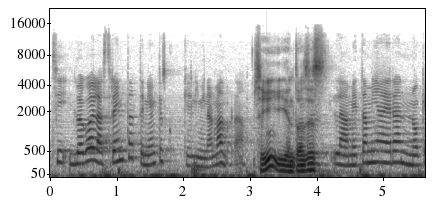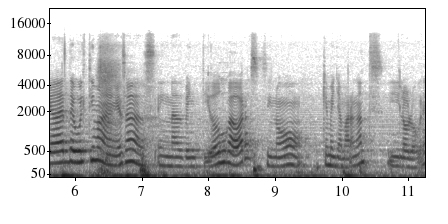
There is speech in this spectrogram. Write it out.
sí. Luego de las 30 tenían que, eliminar más, ¿verdad? Sí, y entonces... La meta mía era no quedar de última en, esas, en las 22 jugadoras, sino que me llamaran antes, y lo logré.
